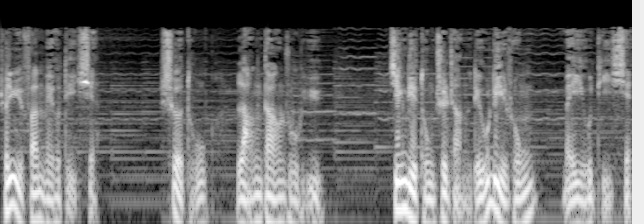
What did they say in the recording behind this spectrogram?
陈羽凡没有底线，涉毒锒铛入狱；经理董事长刘立荣没有底线，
